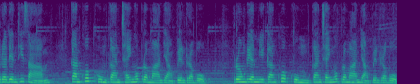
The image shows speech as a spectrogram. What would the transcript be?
ประเด็นที่ 3 การควบคุมการใช้งบประมาณอย่างเป็นระบบ โรงเรียนมีการควบคุมการใช้งบประมาณอย่างเป็นระบบ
